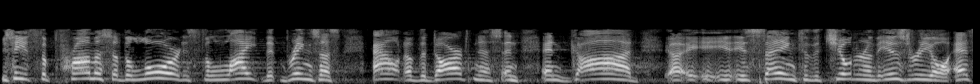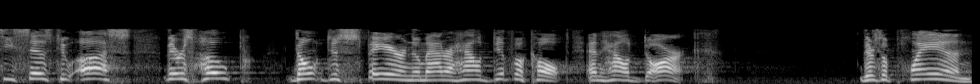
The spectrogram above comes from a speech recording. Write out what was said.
You see, it's the promise of the Lord. It's the light that brings us out of the darkness. And, and God uh, is saying to the children of Israel, as He says to us, there's hope. Don't despair no matter how difficult and how dark. There's a plan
